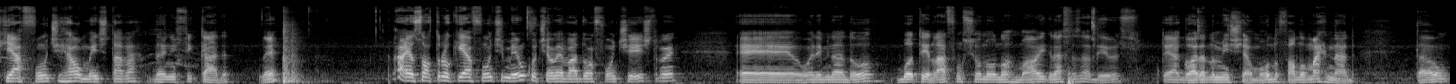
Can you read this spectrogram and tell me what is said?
que a fonte realmente estava danificada, né? Aí eu só troquei a fonte mesmo, que eu tinha levado uma fonte extra, né? É, o eliminador, botei lá, funcionou normal e graças a Deus, até agora não me chamou, não falou mais nada. Então,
